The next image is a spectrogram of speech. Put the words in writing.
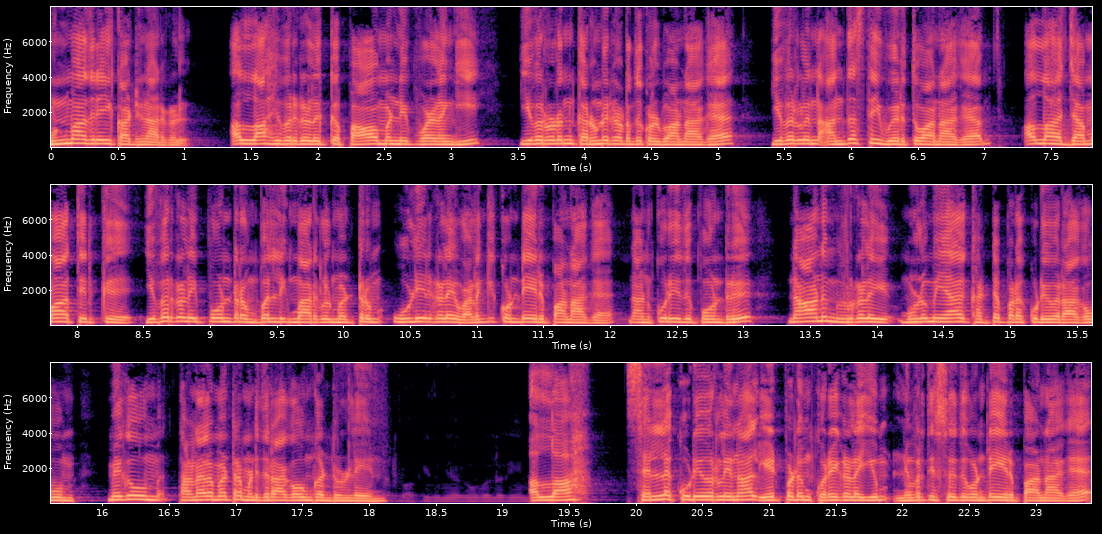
முன்மாதிரியை காட்டினார்கள். அல்லாஹ் இவர்களுக்கு பாவ மன்னிப்பு வழங்கி இவருடன் கருணை நடந்து கொள்வானாக. இவர்களின் அந்தஸ்தை உயர்த்துவானாக. அல்லாஹ் ஜமாத்திற்கு இவர்களைப் போன்ற முபல்லிக்மார்கள் மற்றும் ஊழியர்களை வழங்கிக் கொண்டே இருப்பானாக. நான் கூறியது போன்று நானும் இவர்களை முழுமையாக கட்டுப்படக்கூடியவராகவும் மிகவும் தன்னலமற்ற மனிதராகவும் கண்டுள்ளேன். அல்லாஹ் செல்லக்கூடியவர்களினால் ஏற்படும் குறைகளையும் நிவர்த்தி செய்து கொண்டே இருப்பானாக.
